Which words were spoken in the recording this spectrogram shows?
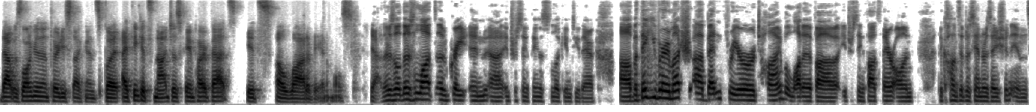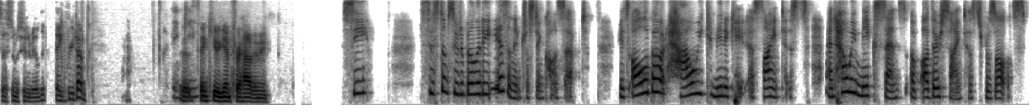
that was longer than 30 seconds but i think it's not just vampire bats it's a lot of animals yeah there's a, there's a lot of great and uh, interesting things to look into there uh, but thank you very much uh, ben for your time a lot of uh, interesting thoughts there on the concept of standardization and system suitability thank you for your time thank you thank you again for having me see system suitability is an interesting concept It's all about how we communicate as scientists and how we make sense of other scientists' results.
